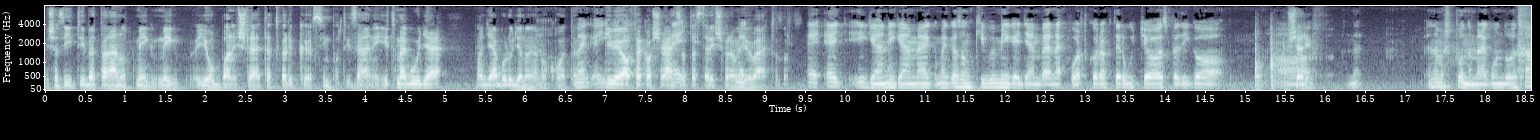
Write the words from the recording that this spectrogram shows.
És az IT-ben talán ott még, még jobban is lehetett velük szimpatizálni. Itt meg ugye nagyjából ugyanolyanok voltak. Meg, Kivéve a fekas rácot, azt elismerem, meg, hogy ő változott. Egy, egy, igen, igen, meg, meg azon kívül még egy embernek volt karakterútja, az pedig a... a Sheriff. Ne, Na most pont nem erre gondoltam.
